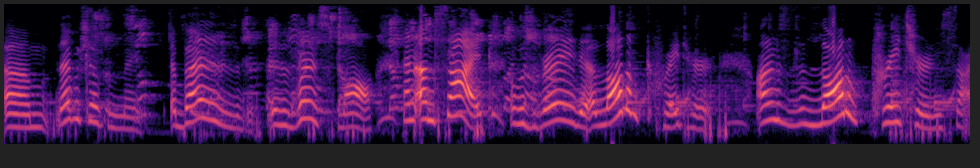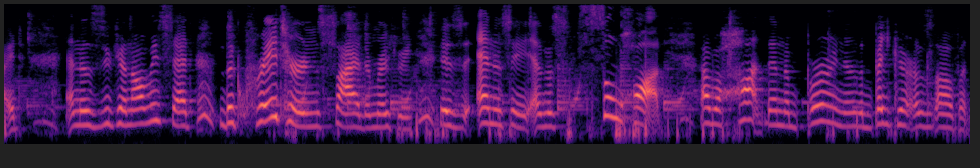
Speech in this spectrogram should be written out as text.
Um, that because of me. But it was, it was very small, and on side it was very a lot of crater. And a lot of crater inside. And as you can always said, the crater inside the Mercury is anything, and it's so hot, have a hot than a burn in the baker's oven.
